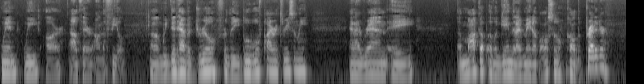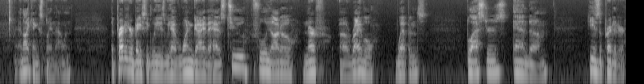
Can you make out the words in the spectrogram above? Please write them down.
when we are out there on the field. Um, we did have a drill for the Blue Wolf Pirates recently, and I ran a a mock up of a game that I've made up also called the Predator, and I can explain that one. The Predator basically is we have one guy that has two fully auto Nerf uh, rival weapons, blasters, and um, he's the Predator,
